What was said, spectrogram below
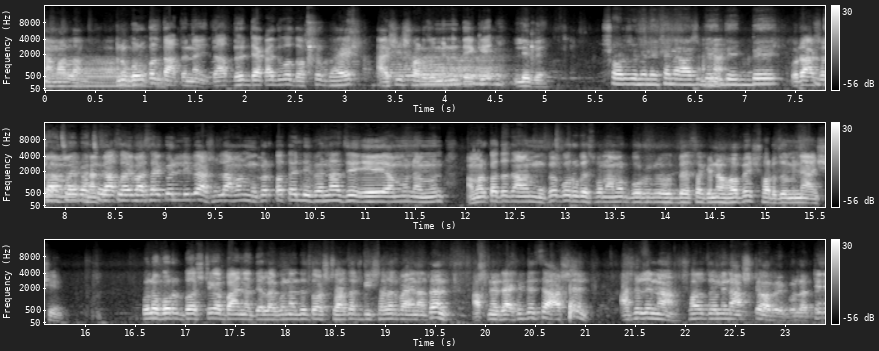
নামালাম। কোনো গরুকল দাঁতে নাই। দাঁত ধরে দেখা দেবো দর্শক ভাই আসি সরজমিনে দেখে নেবে। সরজমিন এখানে আসবে হ্যাঁ। দেখবে ওরা আসলে যাচাই আমার- হ্যাঁ, বাছাই করে নিবে। আসলে আমার মুখের কথাই নিবে না যে এ এমন এমন। আমার কথা যে আমার মুখে গরু বেচবো না আমার গরু বেচা কিনা হবে সরজমিনে আসে কোনো গরুর দশ টাকা বায়না দেওয়া লাগবে না যে দশ হাজার বিশ হাজার বায়না দেন আপনি রেখে দিচ্ছে আসেন আসলে না সরজমিনে আসতে হবে এগুলা ঠিক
